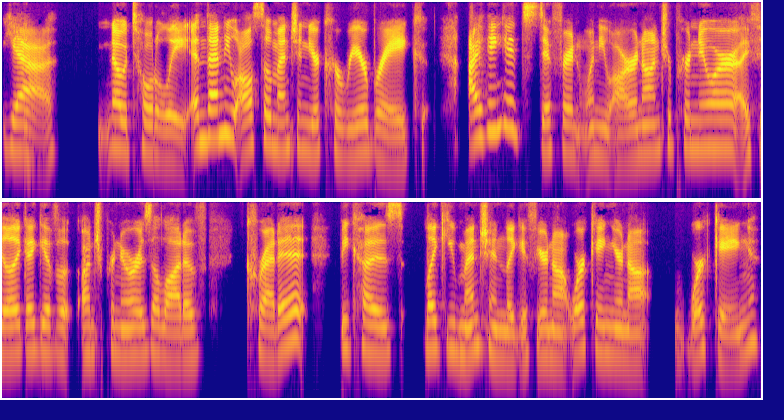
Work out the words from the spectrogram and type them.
yeah. No, totally. And then you also mentioned your career break. I think it's different when you are an entrepreneur. I feel like I give entrepreneurs a lot of credit because, like you mentioned, like if you're not working, you're not working.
